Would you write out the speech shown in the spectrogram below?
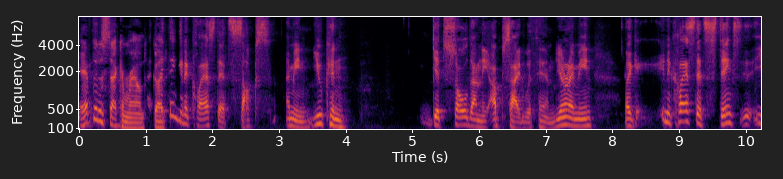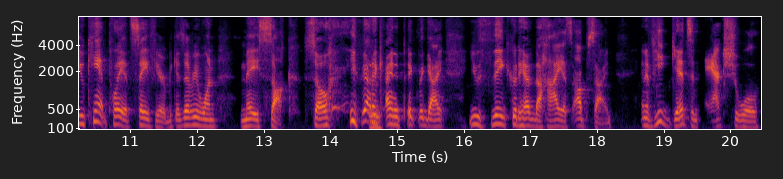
after the second round, I think in a class that sucks, I mean, you can get sold on the upside with him. You know what I mean? Like in a class that stinks, you can't play it safe here because everyone may suck. So you got to mm. kind of pick the guy you think could have the highest upside. And if he gets an actual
